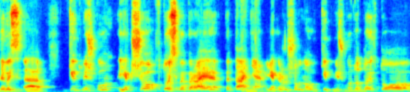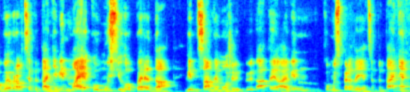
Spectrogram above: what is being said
Дивись, е, кіт мішку. Якщо хтось вибирає питання, я кажу, що воно кіт мішку, то той, хто вибрав це питання, він має комусь його передати. Він сам не може відповідати, а він комусь передає це питання,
